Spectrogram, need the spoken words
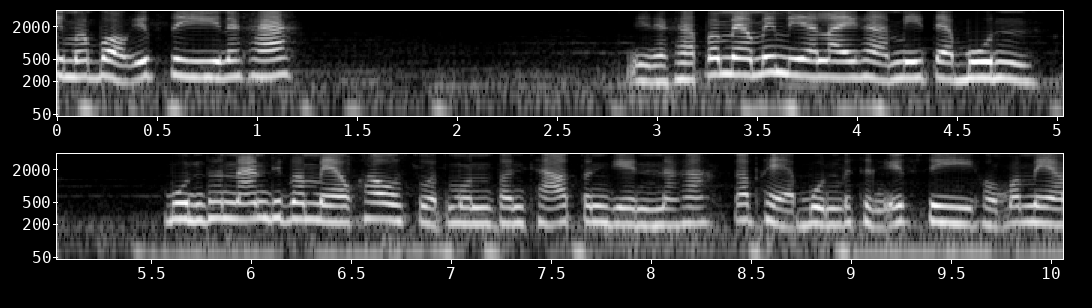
ๆ มาบอก FC นะคะนี่นะคะป้าแมวไม่มีอะไรค่ะ มีแต่บุญบุญเท่านั้นที่ป้าแมวเข้าสวดมนต์ตอนเช้าตอนเย็นนะคะ ก็แผ่บุญไปถึง FC ของป้าแมว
